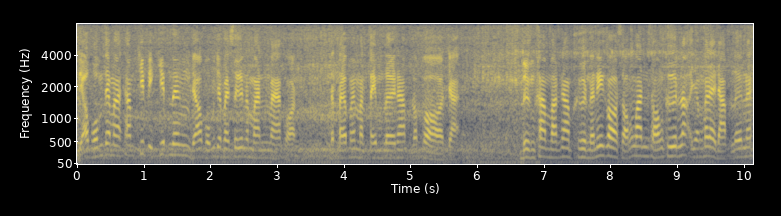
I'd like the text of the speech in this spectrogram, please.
เดี๋ยวผมจะมาทำคลิปอีกคลิปหนึ่งเดี๋ยวผมจะไปซื้อน้ำมันมาก่อน จะเติมให้มันเต็มเลยนะครับ แล้วก็จะดึงข้ามวันข้ามคืนอันนี้ก็สองวันสองคืนแล้วยังไม่ได้ดับเลยนะ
